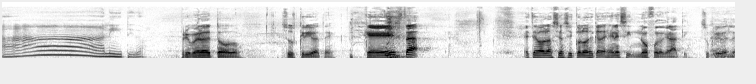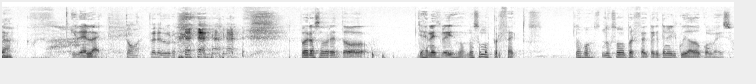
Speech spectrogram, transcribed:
Ah, nítido. Primero de todo, suscríbete. Que esta, esta evaluación psicológica de Génesis no fue de gratis. Suscríbete. Y den like. Toma, tú eres duro. Pero sobre todo, ya Génesis le dijo, no somos perfectos. No, no somos perfectos, hay que tener cuidado con eso.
